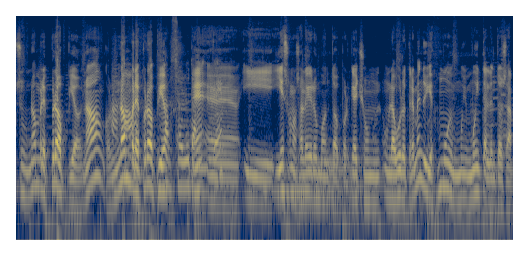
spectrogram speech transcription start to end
su nombre propio, ¿no? Con un nombre propio. absolutamente. Y, y eso nos alegra un montón porque ha hecho un, un laburo tremendo y es muy, muy, muy talentosa.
